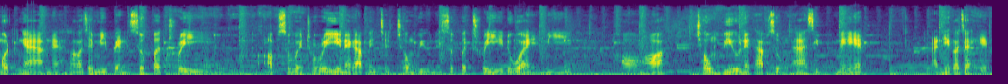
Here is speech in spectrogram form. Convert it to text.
งดงามนะ แล้วก็จะมีเป็น Super Tree Observatory นะครับ เป็นจุดชมวิวใน Super Tree ด้วยมี อชมวิวนะครับสูง 50 เมตร อันนี้ก็จะเห็น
